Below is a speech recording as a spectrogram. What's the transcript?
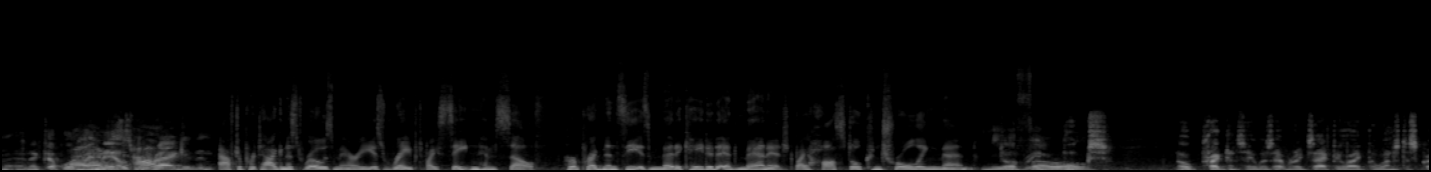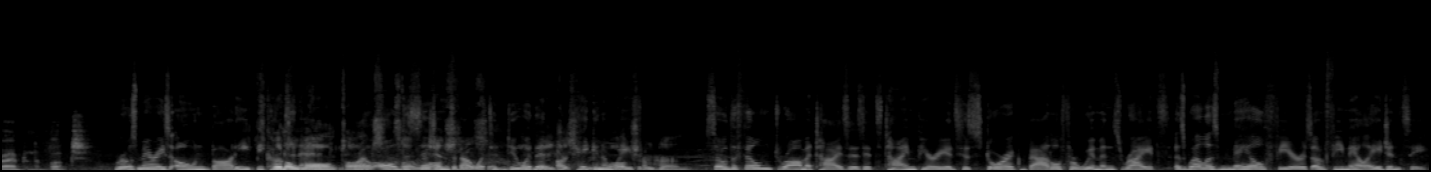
And a couple of my nails were out? ragged and After protagonist Rosemary is raped by Satan himself, Her pregnancy is medicated and managed by hostile, controlling men. Mia Don't read Farrow. books. No pregnancy was ever exactly like the ones described in the books. Rosemary's own body becomes an long enemy, time while all decisions about this, what to do with it are taken away from her. again. So the film dramatizes its time period's historic battle for women's rights, as well as male fears of female agency.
